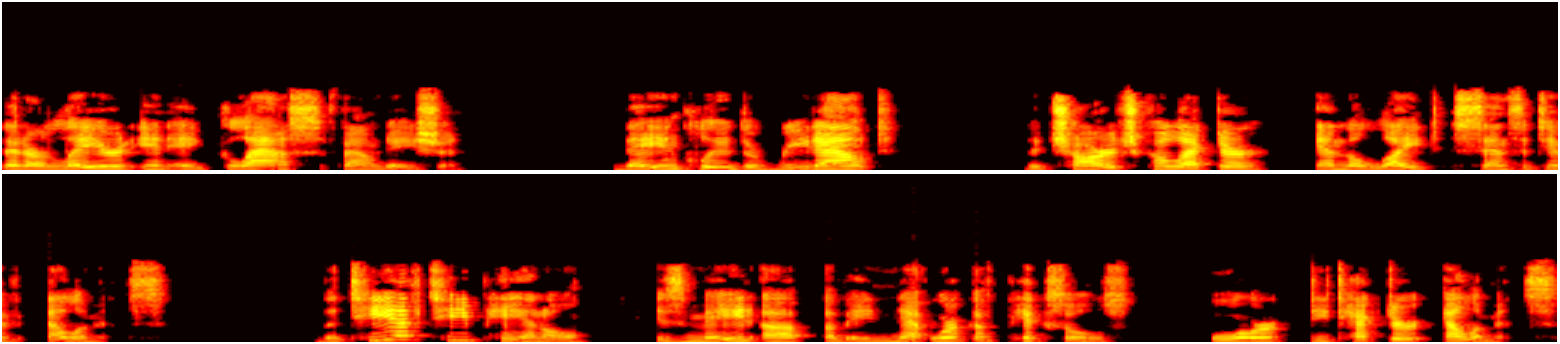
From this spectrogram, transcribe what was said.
that are layered in a glass foundation. They include the readout, the charge collector, and the light sensitive elements. The TFT panel is made up of a network of pixels or detector elements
